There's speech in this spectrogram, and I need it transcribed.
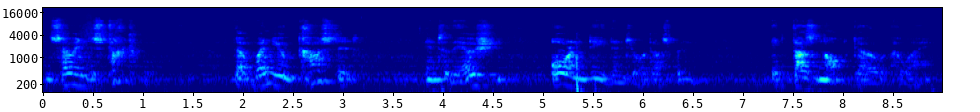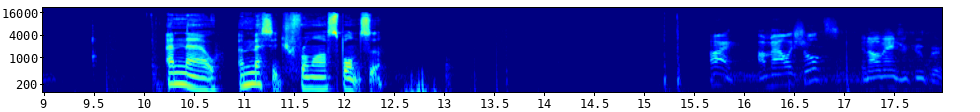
and so indestructible that when you cast it into the ocean or indeed into your dustbin, it does not go away. And now, a message from our sponsor. Hi, I'm Ali Schulze. And I'm Andrew Cooper.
